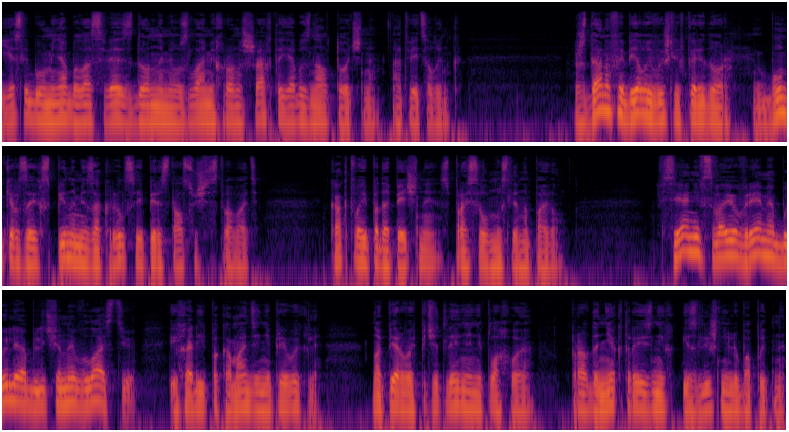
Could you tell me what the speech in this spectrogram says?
«Если бы у меня была связь с донными узлами хроношахты, я бы знал точно», — ответил Инк. Жданов и Белый вышли в коридор. Бункер за их спинами закрылся и перестал существовать. «Как твои подопечные?» — спросил мысленно Павел. Все они в свое время были обличены властью и ходить по команде не привыкли, но первое впечатление неплохое. Правда, некоторые из них излишне любопытны.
